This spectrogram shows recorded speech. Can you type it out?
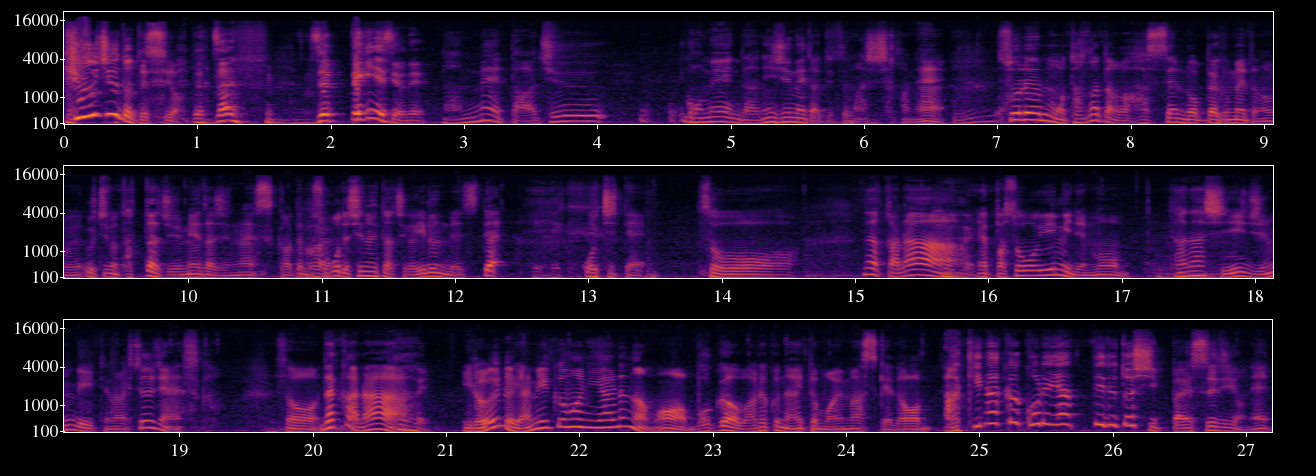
90度ですよ。絶壁ですよね。何メーター？10 5m、20m って言ってましたかね、それも高田が 8600m のうちのたった 10m じゃないですか、でもそこで死ぬ人たちがいるんですって、はい、落ちて。そう。だから、はい、やっぱそういう意味でも正しい準備っていうのが必要じゃないですか。う、そう。だから、はいい。ろいろやみくもにやるのも僕は悪くないと思いますけど明らかこれやってると失敗するよね。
